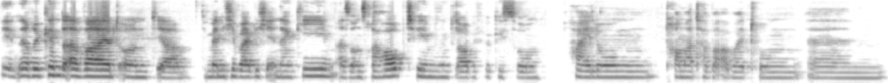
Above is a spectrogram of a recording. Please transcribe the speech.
die innere Kindarbeit und ja, die männliche, weibliche Energie. Also unsere Hauptthemen sind, glaube ich, wirklich so Heilung, Traumata-Bearbeitung, ähm,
